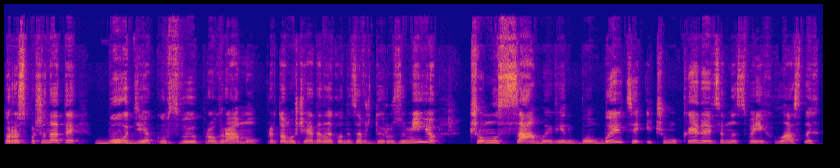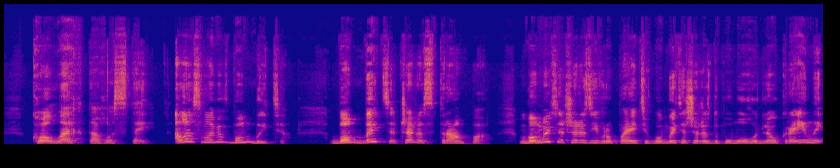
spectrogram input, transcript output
розпочинати будь-яку свою програму, при тому, що я далеко не завжди розумію, чому саме він бомбиться і чому кидається на своїх власних колег та гостей. Але Соловйов бомбиться. Бомбиться через Трампа, бомбиться через європейців, бомбиться через допомогу для України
